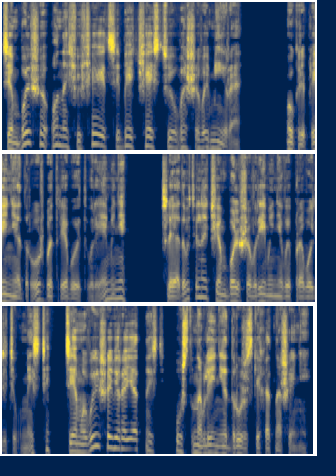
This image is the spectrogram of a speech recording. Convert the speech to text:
тем больше он ощущает себя частью вашего мира. Укрепление дружбы требует времени Следовательно, чем больше времени вы проводите вместе, тем выше вероятность установления дружеских отношений.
